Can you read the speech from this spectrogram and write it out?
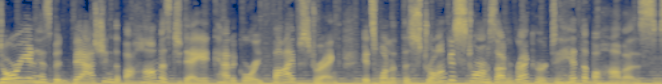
Dorian has been bashing the Bahamas today at Category 5 strength. It's one of the strongest storms on record to hit the Bahamas.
